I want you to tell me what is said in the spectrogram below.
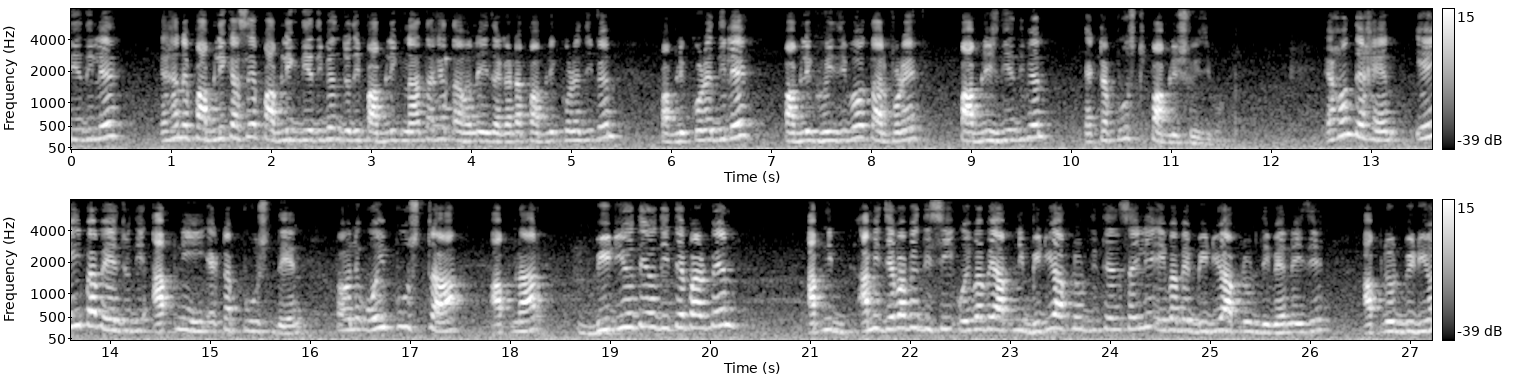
দিয়ে দিলে এখানে পাবলিক আছে পাবলিক দিয়ে দিবেন। যদি পাবলিক না থাকে, তাহলে এই জায়গাটা পাবলিক করে দিবেন। পাবলিক করে দিলে পাবলিক হয়ে যাব, তারপরে পাবলিশ দিয়ে দিবেন। একটা পোস্ট পাবলিশ হয়ে যাব। এখন দেখেন, এইভাবে যদি আপনি একটা পোস্ট দেন, তাহলে ওই পোস্টটা আপনার ভিডিওতেও দিতে পারবেন। আপনি, আমি যেভাবে দিছি, ওইভাবে আপনি ভিডিও আপলোড দিতে চাইলে এইভাবে ভিডিও আপলোড দিবেন। এই যে আপলোড ভিডিও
